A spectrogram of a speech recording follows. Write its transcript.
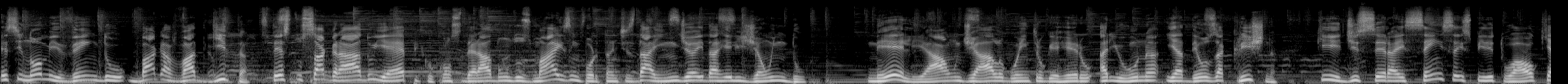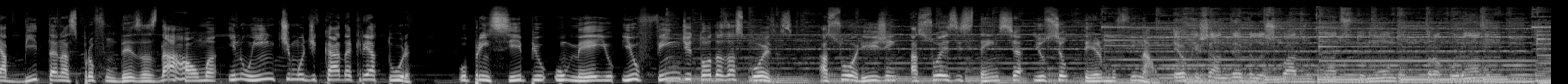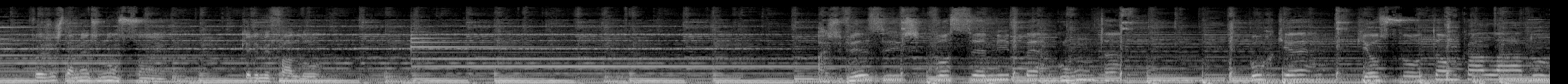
Esse nome vem do Bhagavad Gita, texto sagrado e épico considerado um dos mais importantes da Índia e da religião hindu. Nele há um diálogo entre o guerreiro Aryuna e a deusa Krishna, que diz ser a essência espiritual que habita nas profundezas da alma e no íntimo de cada criatura, o princípio, o meio e o fim de todas as coisas, a sua origem, a sua existência e o seu termo final. Eu que já andei pelos quatro cantos do mundo procurando, foi justamente num sonho que ele me falou. Às vezes você me pergunta por que que eu sou tão calado?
